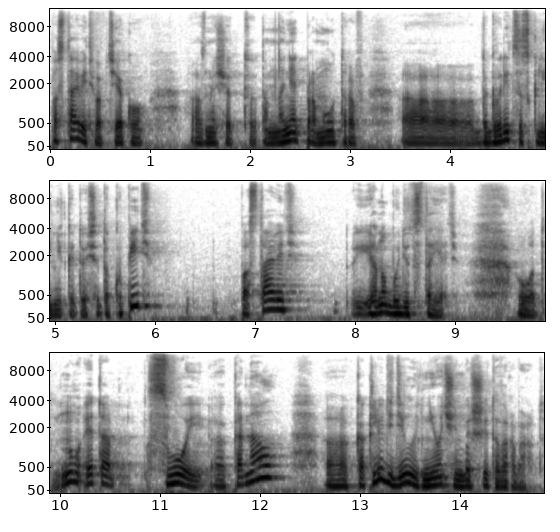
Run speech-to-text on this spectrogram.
Поставить в аптеку, а, значит, там, нанять промоутеров, а, договориться с клиникой. То есть это купить, поставить, и оно будет стоять. Вот. Ну, это свой э, канал, э, как люди делают не очень большие товарообороты.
